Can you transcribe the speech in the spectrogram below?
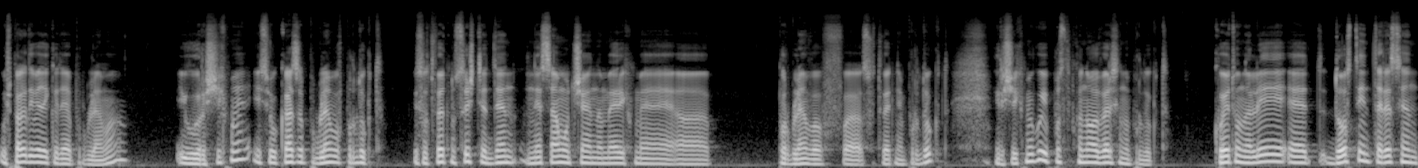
Успях да видя къде е проблема и го решихме и се оказа проблем в продукта. И съответно същия ден не само, че намерихме а, проблем в а, съответния продукт, решихме го и пуснахме нова версия на продукта. Което нали, е доста интересен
